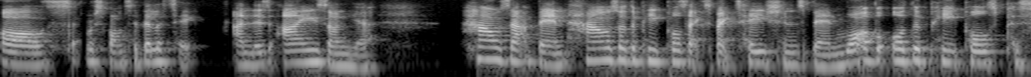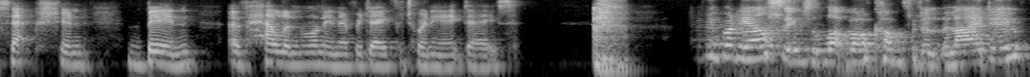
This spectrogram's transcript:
of responsibility and there's eyes on you. How's that been? How's other people's expectations been? What have other people's perception been of helen running every day for 28 days? Everybody else seems a lot more confident than i do.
